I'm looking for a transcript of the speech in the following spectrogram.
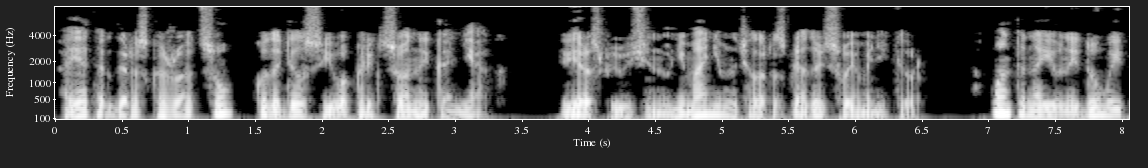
А я тогда расскажу отцу, куда делся его коллекционный коньяк. Вера с привлеченным вниманием начала разглядывать свой маникюр. Он-то наивный думает,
